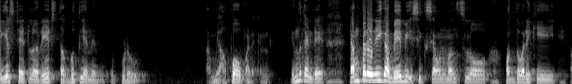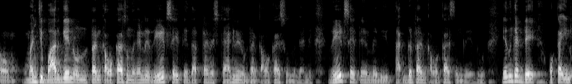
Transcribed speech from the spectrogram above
రియల్ ఎస్టేట్లో రేట్స్ తగ్గుతాయి అనేది ఇప్పుడు మీ అపోహపడకండి ఎందుకంటే టెంపరీగా మేబీ సిక్స్ సెవెన్ మంత్స్లో కొంతవరకు మంచి బార్గెన్ ఉండటానికి అవకాశం ఉంది. కానీ రేట్స్ అయితే అట్లనే స్టాగ్నేట్ ఉండడానికి అవకాశం ఉంది. కానీ రేట్స్ అయితే అనేది తగ్గటానికి అవకాశం లేదు. ఎందుకంటే ఒక ఇన్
